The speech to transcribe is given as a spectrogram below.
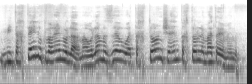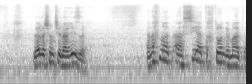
מתחתנו כבר אין עולם. העולם הזה הוא התחתון שאין תחתון למטה ממנו. זה הלשון של האריזה. אנחנו השיא התחתון למטה.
